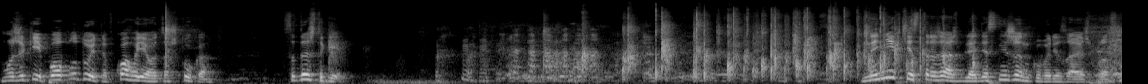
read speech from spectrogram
Мужики, поаплодуйте, в кого є оця штука? Сидиш такий. Не нігті стрижеш, блядь, а сніжинку вирізаєш просто.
